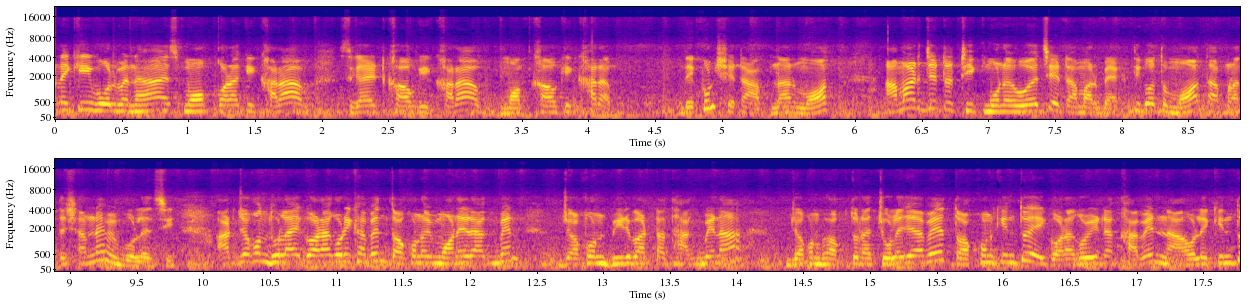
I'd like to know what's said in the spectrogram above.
অনেকেই বলবেন হ্যাঁ স্মোক করা কি খারাপ? সিগারেট খাওয়া কি খারাপ? মদ খাওয়া কি খারাপ? দেখুন, সেটা আপনার মত। আমার যেটা ঠিক মনে হয়েছে, এটা আমার ব্যক্তিগত মত, আপনাদের সামনে আমি বলেছি। আর যখন ধুলাই গড়াগড়ি খাবেন, তখন ওই মনে রাখবেন, যখন ভিড়ভাড়টা থাকবে না, যখন ভক্তরা চলে যাবে, তখন কিন্তু এই গড়াগড়িটা খাবেন, না হলে কিন্তু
